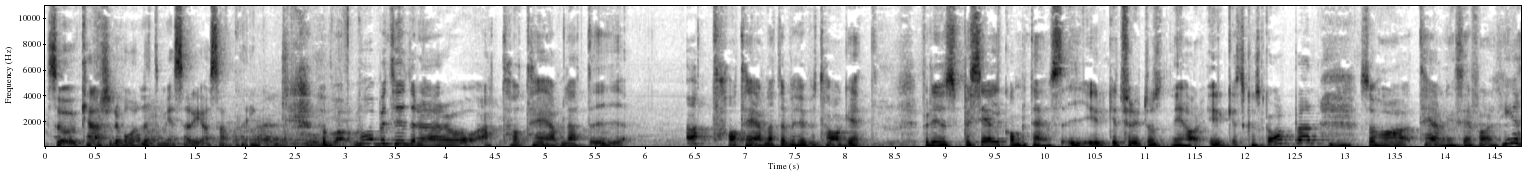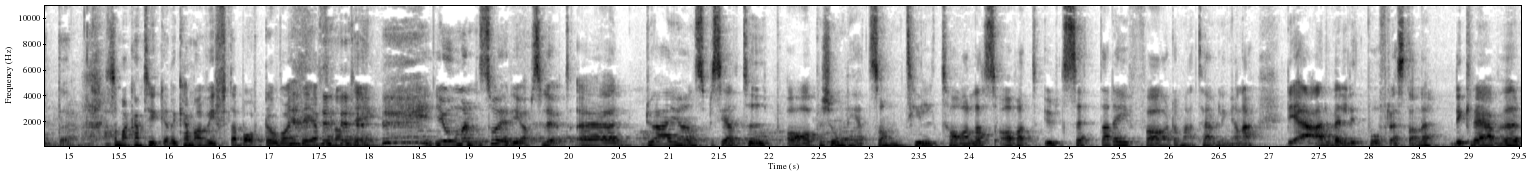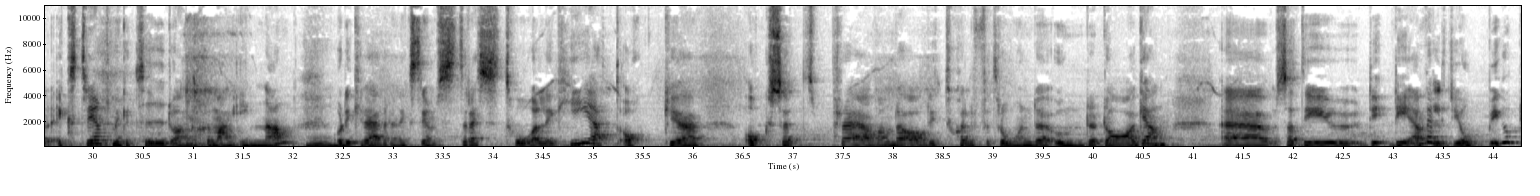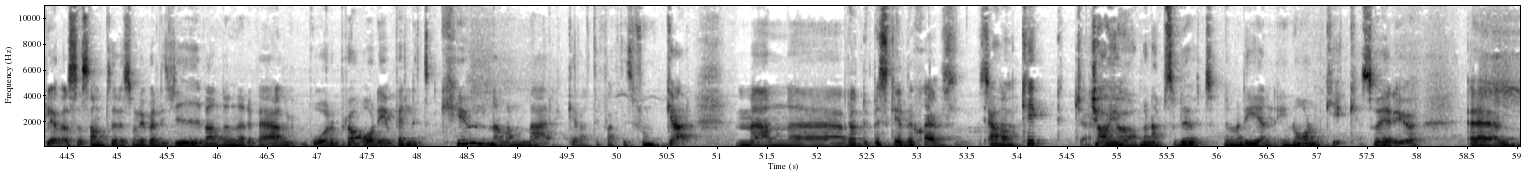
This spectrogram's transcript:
så kanske det var en lite mer seriös satsning. Vad, vad betyder det här att ha tävlat i, att ha tävlat överhuvudtaget? För det är en speciell kompetens i yrket. Förutom att ni har yrkeskunskapen så har tävlingserfarenheten. Så man kan tycka, det kan man vifta bort. Och vad är det för någonting? Jo men så är det ju absolut. Eh, Du är ju en speciell typ av personlighet som tilltalas av att utsätta dig för de här tävlingarna. Det är väldigt påfrestande. Det kräver extremt mycket tid och engagemang innan. Och det kräver en extrem stresstålighet och eh, också ett prövande av ditt självförtroende under dagen. Eh, Så att det är ju det, det är en väldigt jobbig upplevelse samtidigt som det är väldigt givande när det väl går bra och det är väldigt kul när man märker att det faktiskt funkar. Men eh, Ja, du beskrev det själv som Ja. en kick. Ja, ja, men absolut. Nej, men det är en enorm kick. Så är det ju. Eh,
